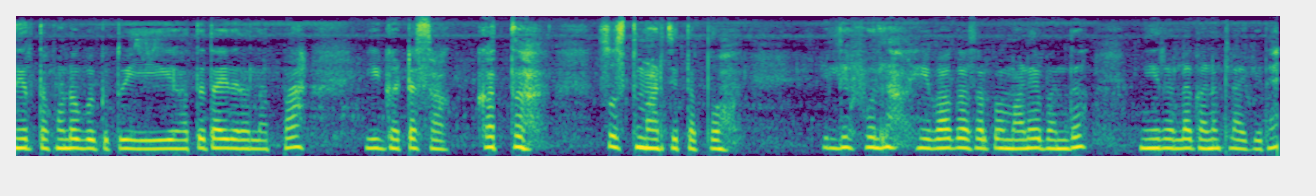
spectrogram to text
ನೀರು ತಗೊಂಡೋಗ್ಬೇಕಿತ್ತು ಈ ಹತ್ತುತ್ತಾ ಇದ್ದಾರಲ್ಲಪ್ಪ, ಈ ಘಟ್ಟ ಸಖತ್ ಸುಸ್ತು ಮಾಡ್ತಿತ್ತಪ್ಪ. ಇಲ್ಲಿ ಫುಲ್ ಇವಾಗ ಸ್ವಲ್ಪ ಮಳೆ ಬಂದು ನೀರೆಲ್ಲ ಗಣಕಲಾಗಿದೆ.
